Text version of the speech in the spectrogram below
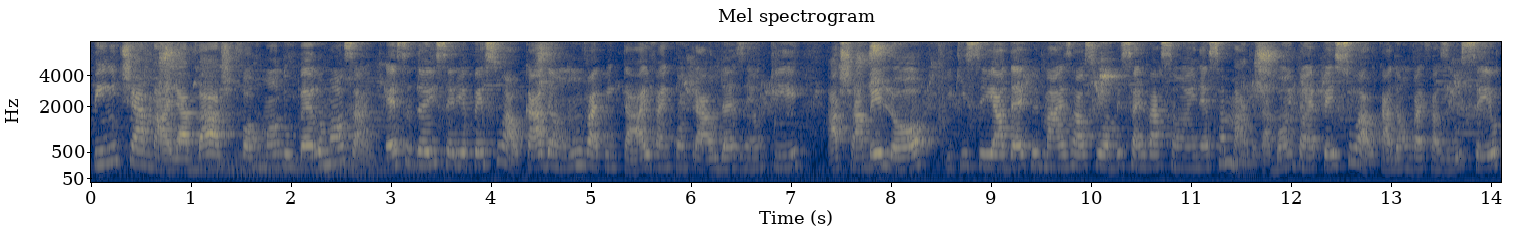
Pinte a malha abaixo, formando um belo mosaico. Essa daí seria pessoal. Cada um vai pintar e vai encontrar o desenho que achar melhor e que se adeque mais à sua observação aí nessa malha, tá bom? Então é pessoal, cada um vai fazer o seu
